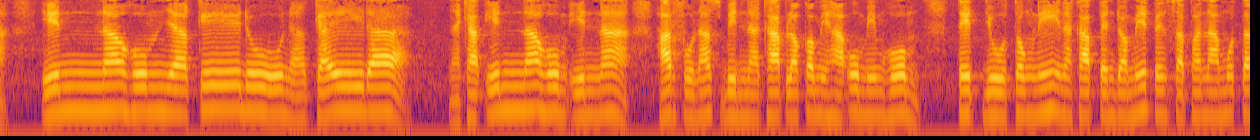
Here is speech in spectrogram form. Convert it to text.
15 إنهم يكيدون كيدا นะครับอินนาฮุมอินนาฮาร์ฟูนัสบินนะครับแล้วก็มีฮาอุมิมฮุมติดอยู่ตรงนี้นะครับเป็นดอมิดเป็นสัพนามุตตา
